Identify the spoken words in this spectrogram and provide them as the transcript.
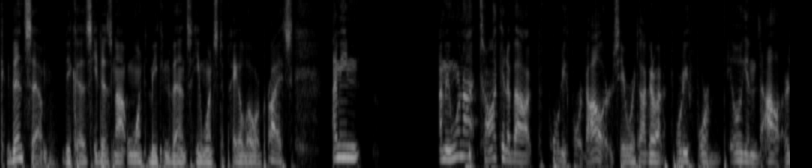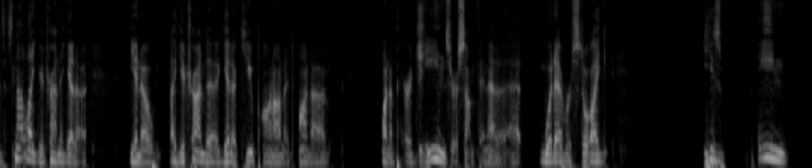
convince him because he does not want to be convinced. He wants to pay a lower price. I mean, I mean, we're not talking about forty-four dollars here. We're talking about forty-four billion dollars. It's not like you're trying to get a, you know, like you're trying to get a coupon on a on a on a pair of jeans or something at at whatever store. Like he's paying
